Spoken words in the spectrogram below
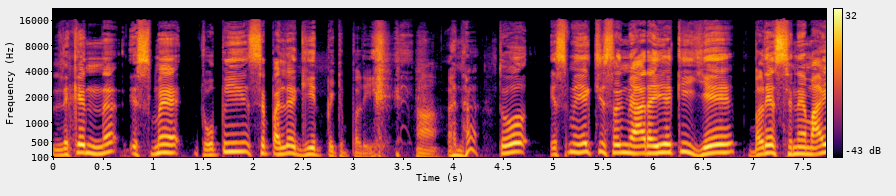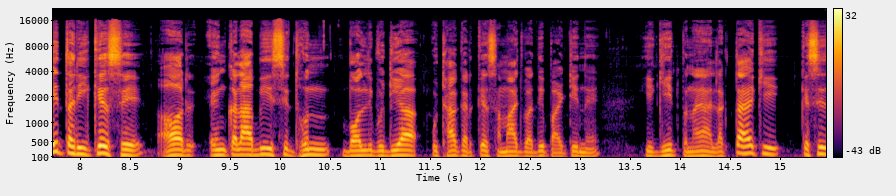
लेकिन इसमें टोपी से पहले गीत पे पड़ी। हाँ। है ना? तो इसमें एक चीज़ समझ में आ रही है कि ये बड़े सिनेमाई तरीके से और इनकलाबी सी धुन बॉलीवुडिया उठा करके समाजवादी पार्टी ने ये गीत बनाया लगता है कि किसी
